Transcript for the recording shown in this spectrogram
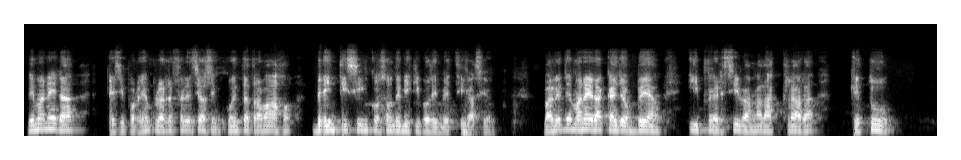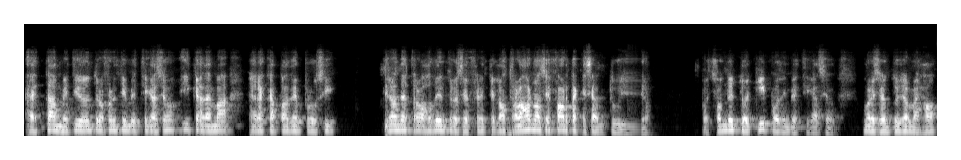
De manera que si, por ejemplo, he referenciado 50 trabajos, 25 son de mi equipo de investigación. ¿Vale? De manera que ellos vean y perciban a las claras que tú estás metido dentro del frente de investigación y que además eres capaz de producir grandes trabajos dentro de ese frente. Los trabajos no hace falta que sean tuyos, pues son de tu equipo de investigación. Bueno, si son tuyos, mejor.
